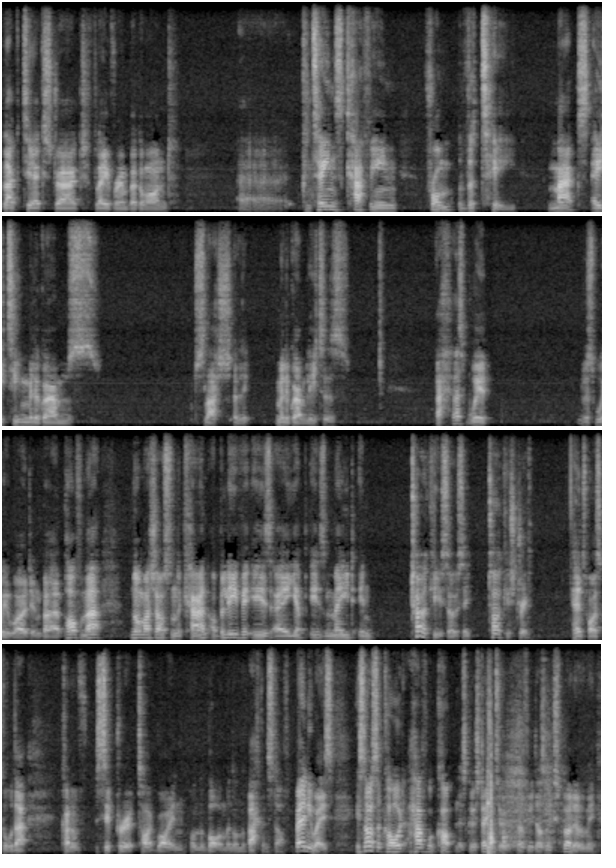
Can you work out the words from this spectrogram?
black tea extract, flavouring bergamot, uh, contains caffeine from the tea, max 18 milligrams slash milligram litres. Ah, that's weird, that's weird wording, but apart from that, not much else on the can. I believe it is a, yep, it's made in Turkey, so it's a Turkish drink. Hence why it's got all that kind of Cypriot type wine on the bottom and on the back and stuff. But anyways, it's nice and cold. Have a cup. Let's go straight to it. Hopefully it doesn't explode over me.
